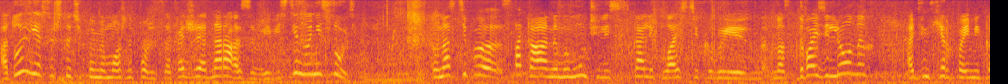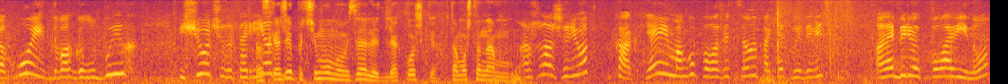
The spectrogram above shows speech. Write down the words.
А тут, если что, типа, можно пользоваться, опять же, и одноразовые вести, но не суть. У нас, типа, стаканы, мы мучились, искали пластиковые. У нас два зеленых, один хер пойми какой, два голубых, еще что-то тарелки. Расскажи, почему мы взяли для кошки? Потому что нам... А жена жрет как? Я ей могу положить целый пакет выдавить. Она берет половину,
